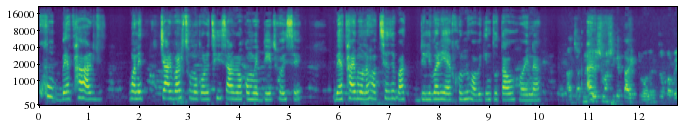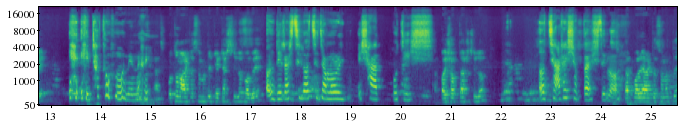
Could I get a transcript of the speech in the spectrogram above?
খুব ব্যথা আর মানে চারবার শুনো করেছি চার রকমের ডেট হয়েছে। ব্যথায় মনে হচ্ছে যে বা ডেলিভারি এখন হবে কিন্তু তাও হয় না। আচ্ছা আপনি শেষ মাসিকের তারিখটা বলেন তো কবে? এটা তো মনে নাই। আচ্ছা ডেট আসছিল কবে? ডেট আসছিল হচ্ছে জানুয়ারি সাত পঁচিশ। কয় সপ্তাহ আসছিল? হচ্ছে আঠাশ সপ্তাহ আসছিল। তারপরে আল্ট্রাসাউন্ডতে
